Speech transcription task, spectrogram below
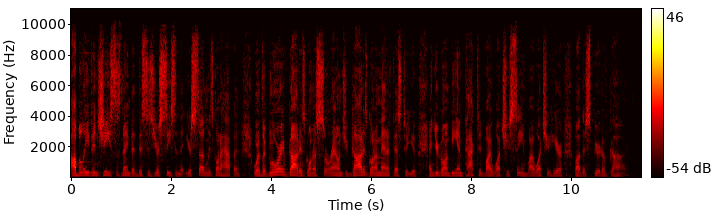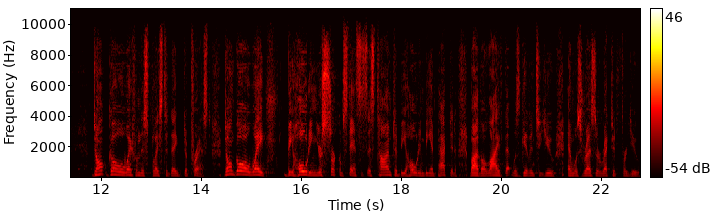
I believe in Jesus' name that this is your season, that your suddenly is going to happen, where the glory of God is going to surround you. God is going to manifest to you, and you're going to be impacted by what you see and by what you hear by the Spirit of God. Don't go away from this place today depressed. Don't go away beholding your circumstances. It's time to behold and be impacted by the life that was given to you and was resurrected for you.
